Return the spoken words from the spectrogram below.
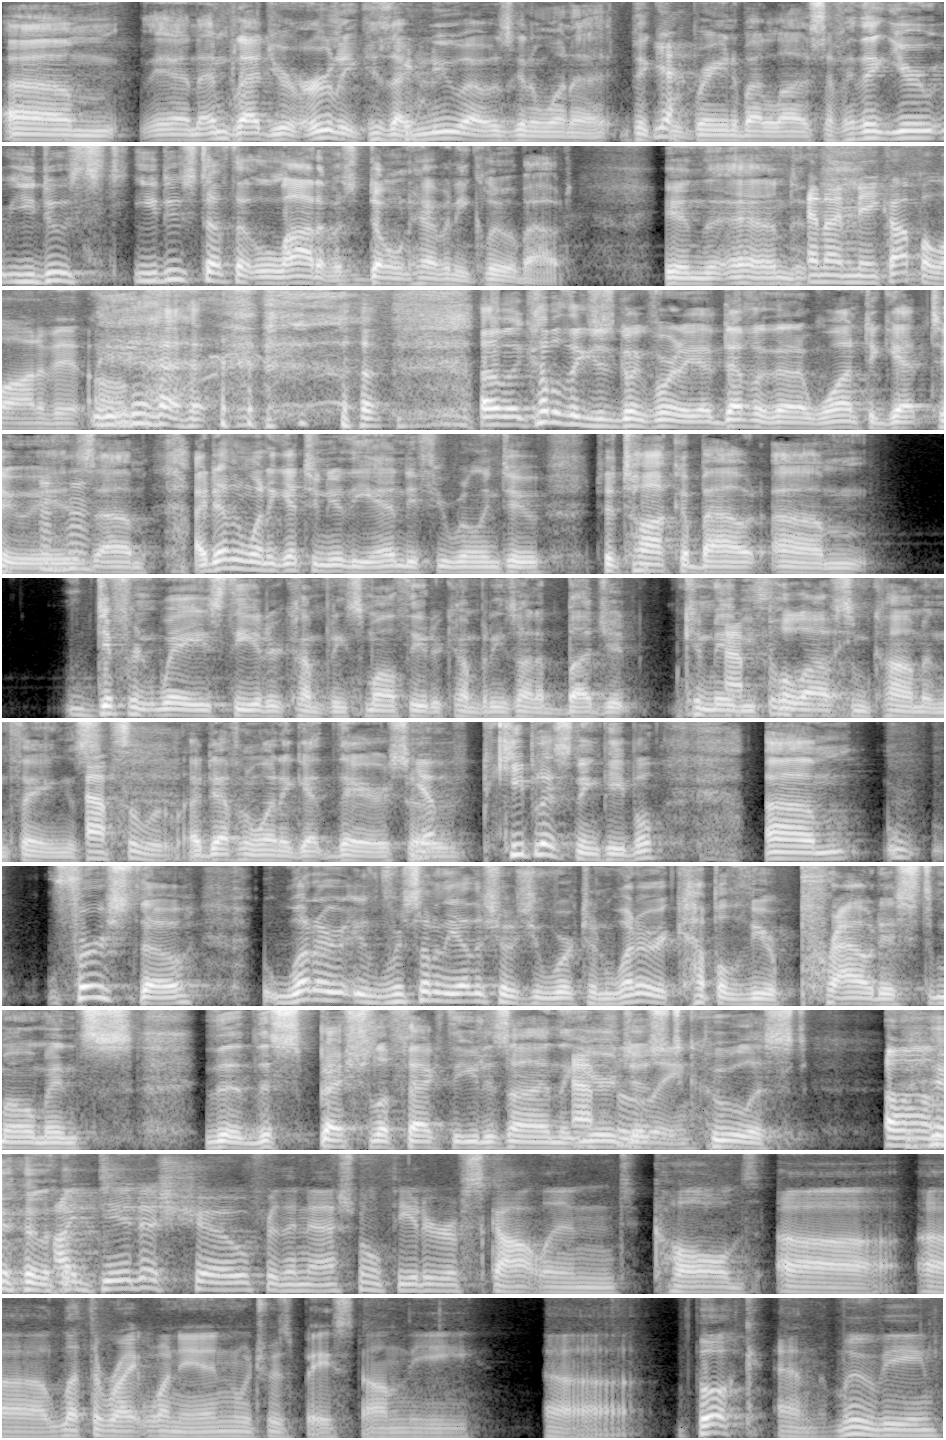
um, and I'm glad you're early because I knew I was gonna want to pick Yeah. your brain about a lot of stuff. I think you're you do you do stuff that a lot of us don't have any clue about. In the end. And I make up a lot of it. Um, a couple things just going forward, uh, definitely that I want to get to is Mm-hmm. um, I definitely want to get to near the end, if you're willing to, to talk about um, different ways theater companies, small theater companies on a budget, can maybe pull off some common things. Absolutely. I definitely want to get there. So Yep. keep listening, people. Um, First, though, what are for some of the other shows you've worked on? What are a couple of your proudest moments? The the special effect that you designed that you're just coolest. Um, I did a show for the National Theatre of Scotland called uh, uh, "Let the Right One In," which was based on the uh, book and the movie.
